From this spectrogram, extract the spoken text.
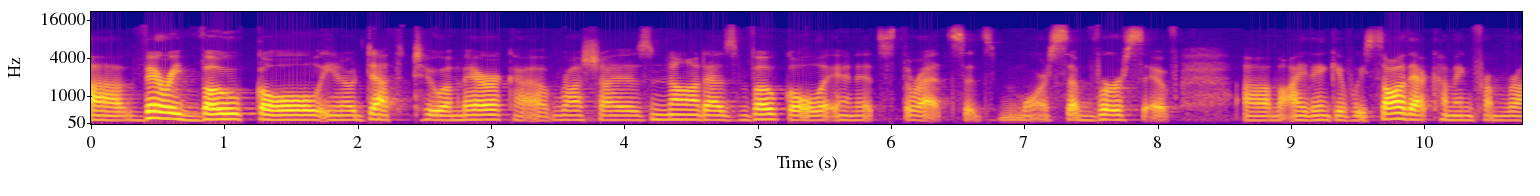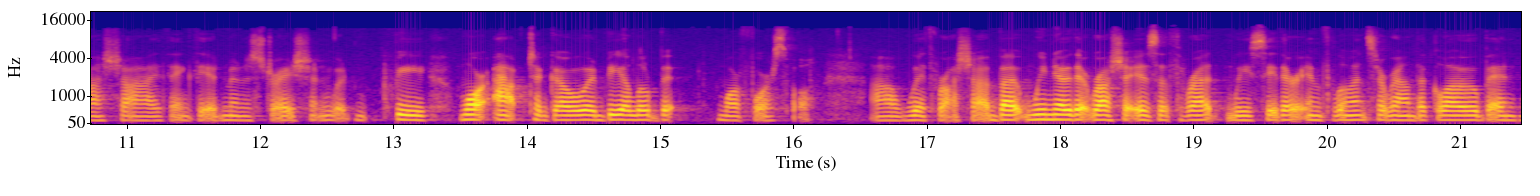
uh, very vocal, you know, death to America. Russia is not as vocal in its threats, it's more subversive. Um, I think if we saw that coming from Russia, I think the administration would be more apt to go and be a little bit more forceful uh, with Russia. But we know that Russia is a threat. We see their influence around the globe. And,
